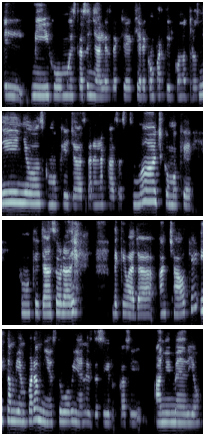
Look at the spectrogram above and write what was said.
el, mi hijo muestra señales de que quiere compartir con otros niños, como que ya estar en la casa es too much, como que como que ya es hora de, de que vaya a childcare y también para mí estuvo bien, es decir, casi año y medio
